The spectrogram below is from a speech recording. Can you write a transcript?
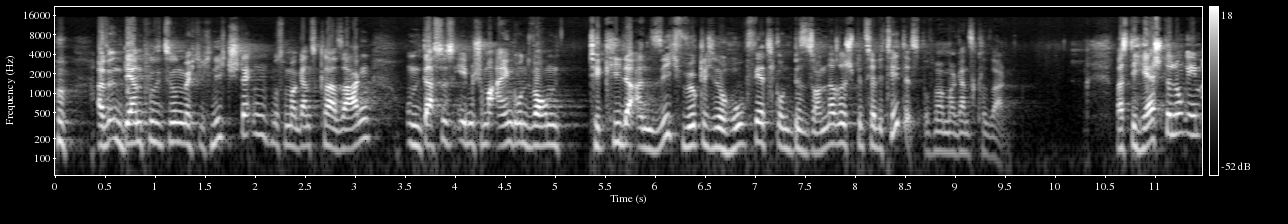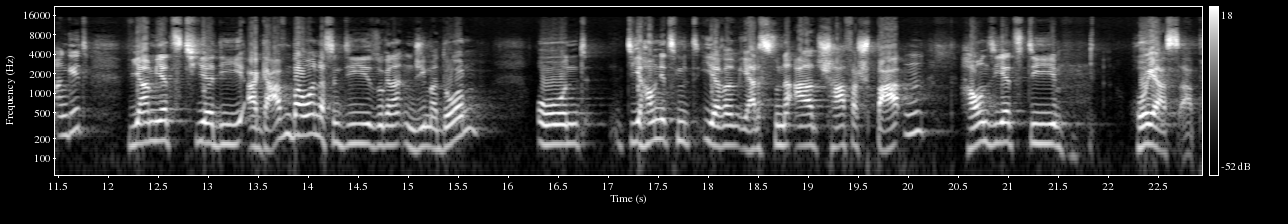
also in deren Position möchte ich nicht stecken, muss man ganz klar sagen. Und das ist eben schon mal ein Grund, warum Tequila an sich wirklich eine hochwertige und besondere Spezialität ist, muss man mal ganz klar sagen. Was die Herstellung eben angeht, wir haben jetzt hier die Agavenbauern, das sind die sogenannten Gimadoren. Und die hauen jetzt mit ihrem, ja, das ist so eine Art scharfer Spaten, hauen sie jetzt die Hoyas ab.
